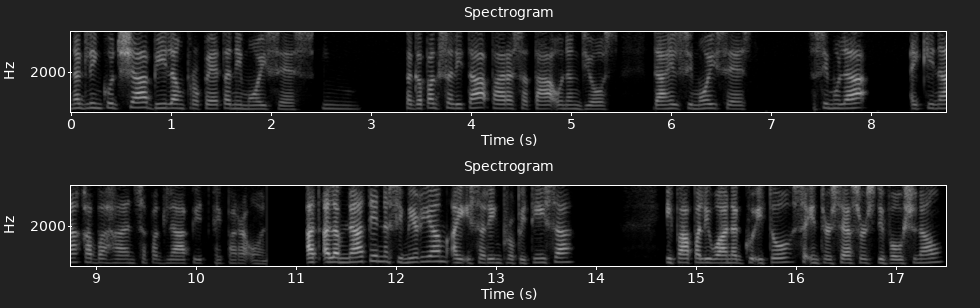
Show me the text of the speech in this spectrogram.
Naglingkod siya bilang propeta ni Moises, hmm, tagapagsalita para sa tao ng Diyos dahil si Moises, sa simula, ay kinakabahan sa paglapit kay Paraon. At alam natin na si Miriam ay isa ring propetisa Ipapaliwanag ko ito sa Intercessors Devotional.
